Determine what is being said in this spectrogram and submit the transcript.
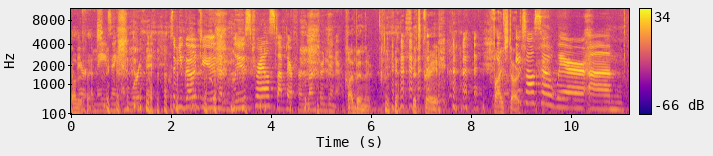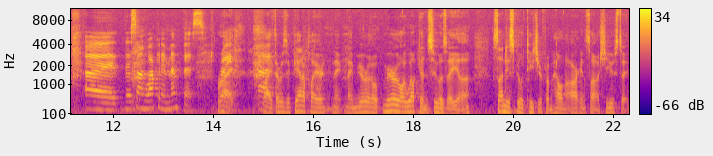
other They're things. amazing and worth it. So if you go do the Blues Trail, stop there for lunch or dinner. I've been there. It's great. Five stars. It's stars. also where um, uh, the song "Walking in Memphis." Right, Uh, right. There was a piano player named Muriel, Muriel Wilkins who was a uh, Sunday school teacher from Helena, Arkansas. She used to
